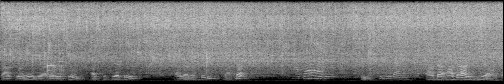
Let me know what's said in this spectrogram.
তারপরে এই যে আদা রসুন আর কি কি আছে? আদা রসুন বাটা? আদা আর। আদা আদা আর জিরা বাটা।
